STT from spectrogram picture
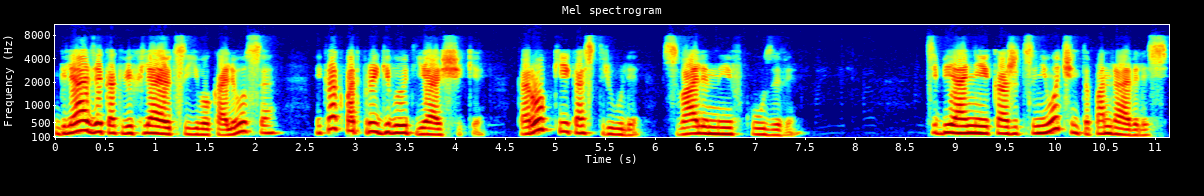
глядя, как вихляются его колеса и как подпрыгивают ящики, коробки и кастрюли, сваленные в кузове. «Тебе они, кажется, не очень-то понравились?»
